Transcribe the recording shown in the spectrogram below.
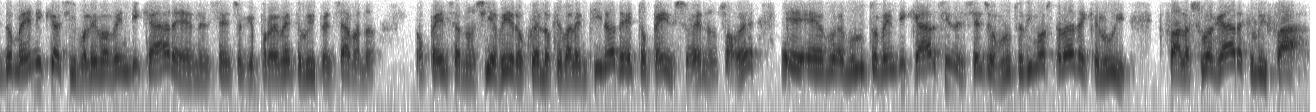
domenica si voleva vendicare, nel senso che probabilmente lui pensava no, o pensa non sia vero quello che Valentino ha detto, penso, eh, non so, eh, e ha voluto vendicarsi, nel senso ha voluto dimostrare che lui fa la sua gara, che lui fa,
